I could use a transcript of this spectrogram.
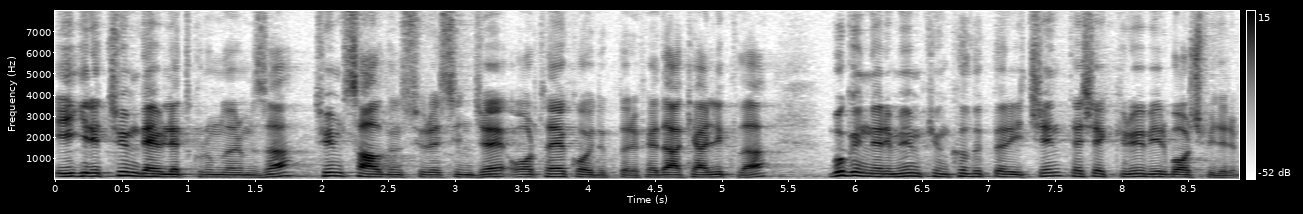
ilgili tüm devlet kurumlarımıza tüm salgın süresince ortaya koydukları fedakarlıkla bugünleri mümkün kıldıkları için teşekkürü bir borç bilirim.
